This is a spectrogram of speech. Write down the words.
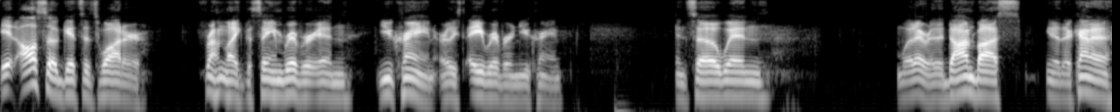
It also gets its water from like the same river in Ukraine, or at least a river in Ukraine. And so when, whatever the Donbass, you know, they're kind of,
